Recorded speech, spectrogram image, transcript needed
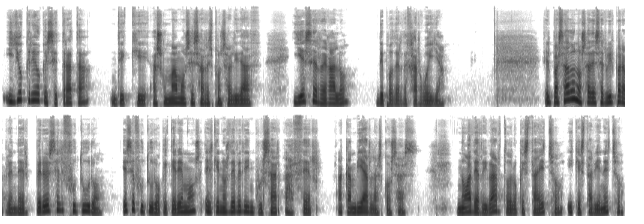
Y yo creo que se trata de que asumamos esa responsabilidad y ese regalo de poder dejar huella. El pasado nos ha de servir para aprender, pero es el futuro, ese futuro que queremos, el que nos debe de impulsar a hacer, a cambiar las cosas. No a derribar todo lo que está hecho y que está bien hecho,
